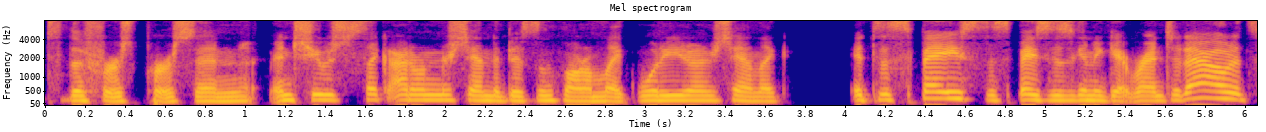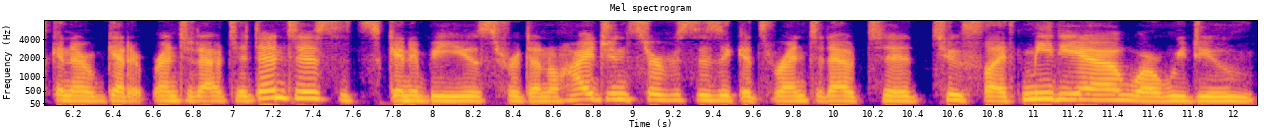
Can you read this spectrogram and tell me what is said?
to the first person, and she was just like, "I don't understand the business model." I'm like, "What do you understand?" Like, it's a space. The space is going to get rented out. It's going to get it rented out to dentists. It's going to be used for dental hygiene services. It gets rented out to Toothlife Media, where we do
